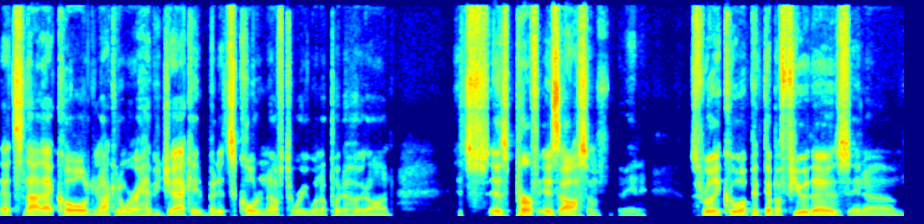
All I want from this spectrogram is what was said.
That's not that cold. You're not gonna wear a heavy jacket, but it's cold enough to where you want to put a hood on. It's it's perfect. It's awesome. I mean, it's really cool. I picked up a few of those, and um,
